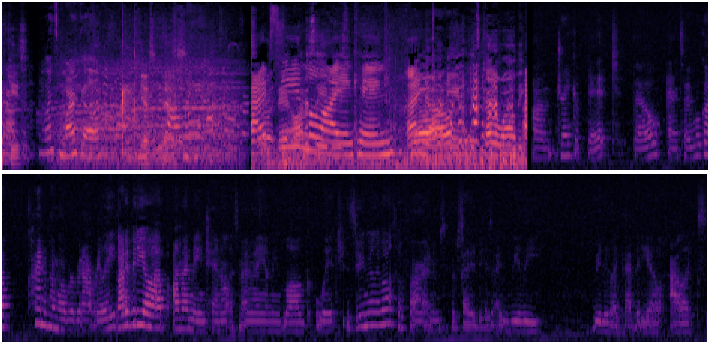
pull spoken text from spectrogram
cookies. He wants Marco. Yes, he does. I've They- seen honestly, The Lion King. I know. I mean, it's kind of wild. Because Um, drank a bit though, and so I woke up kind of hungover, but not really. Got a video up on my main channel. It's my Miami vlog, which is doing really well so far, and I'm super excited because I really, really like that video. Alex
